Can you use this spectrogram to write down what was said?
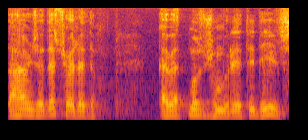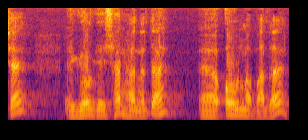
daha önce de söyledim. Evet Muz Cumhuriyeti değilse e, yol geçen hanı da e, olmamalı.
